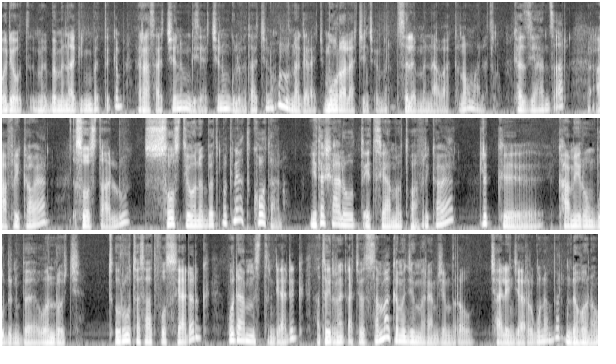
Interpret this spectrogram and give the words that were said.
ወዲያው በምናገኝበት ጥቅም ራሳችንም ጊዜያችንም ጉልበታችንም ሁሉ ነገራችን ሞራላችን ጨምረን ስለምናባክን ነው ማለት ነው። ከዚህ አንጻር አፍሪካውያን ሶስት አሉ። ሶስት የሆነበት ምክንያት ኮታ ነው። የተሻለ ውጤት ሲያመጡ አፍሪካውያን ልክ ካሜሮን ቡድን በወንዶች ጥሩ ተሳትፎ ሲያደርግ ወደ አምስት እንዲያድግ አቶ ይድነቃቸው ተሰማ ከመጀመሪያም ጀምረው challenge ያደርጉ ነበር። እንደሆነው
